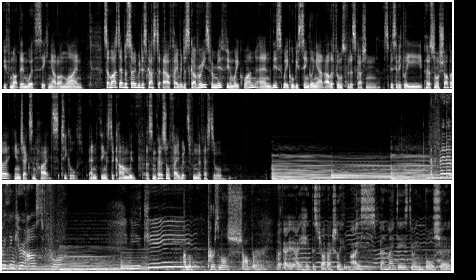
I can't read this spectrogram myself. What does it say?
If not, then worth seeking out online. So last episode we discussed our favourite discoveries from MIFF in week one, and this week we'll be singling out other films for discussion, specifically Personal Shopper, In Jackson Heights, Tickled, and things to come with uh, some personal favourites from the festival. I've read everything Kara asked for. You keep. I'm a personal shopper. I, I hate this job, actually. I spend my days doing bullshit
